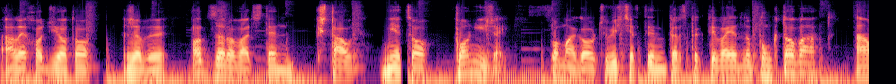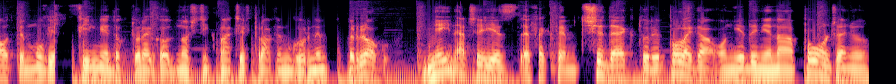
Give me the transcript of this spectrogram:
ale chodzi o to, żeby odzorować ten kształt nieco poniżej. Pomaga oczywiście w tym perspektywa jednopunktowa, a o tym mówię w filmie, do którego odnośnik macie w prawym górnym rogu. Nie inaczej jest z efektem 3D, który polega on jedynie na połączeniu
